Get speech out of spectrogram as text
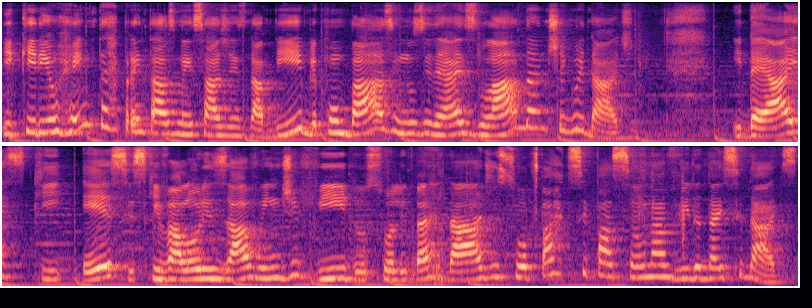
e queriam reinterpretar as mensagens da Bíblia com base nos ideais lá da antiguidade. Ideais que esses que valorizavam o indivíduo, sua liberdade e sua participação na vida das cidades.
